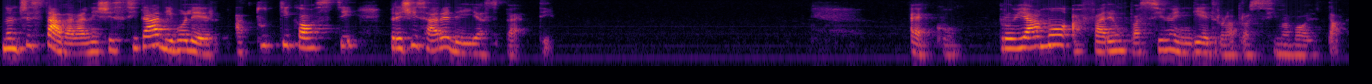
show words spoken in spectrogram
non c'è stata la necessità di voler a tutti i costi precisare degli aspetti. Ecco, proviamo a fare un passino indietro la prossima volta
